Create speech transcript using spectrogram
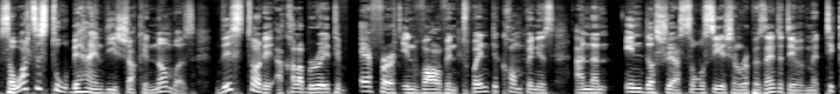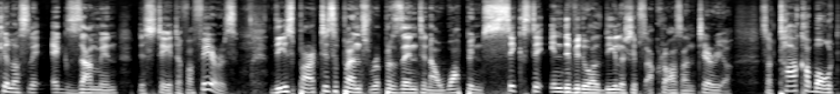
So what's the story behind these shocking numbers? This study, a collaborative effort involving 20 companies and an industry association representative meticulously examined the state of affairs. These participants representing a whopping 60 individual dealerships across Ontario. So talk about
